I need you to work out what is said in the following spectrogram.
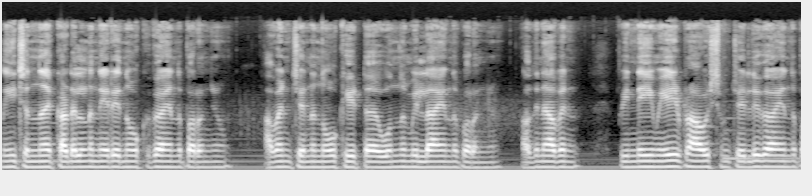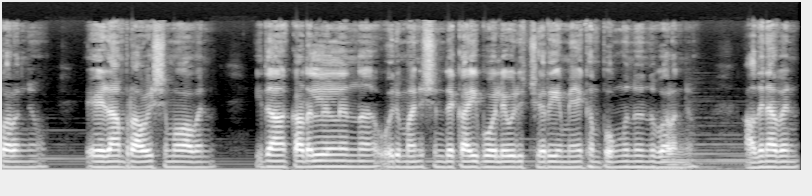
നീ ചെന്ന് കടലിന് നേരെ നോക്കുക എന്ന് പറഞ്ഞു. അവൻ ചെന്ന് നോക്കിയിട്ട് ഒന്നുമില്ല എന്ന് പറഞ്ഞു. അതിനവൻ പിന്നെയും ഏഴ് പ്രാവശ്യം ചെല്ലുക എന്ന് പറഞ്ഞു. ഏഴാം പ്രാവശ്യമോ അവൻ ഇതാ കടലിൽ നിന്ന് ഒരു മനുഷ്യന്റെ കൈ പോലെ ഒരു ചെറിയ മേഘം പൊങ്ങുന്നു എന്ന് പറഞ്ഞു. അതിനവൻ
